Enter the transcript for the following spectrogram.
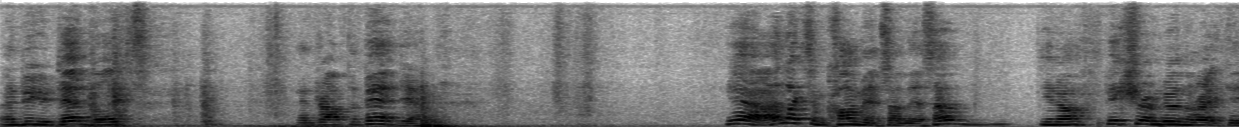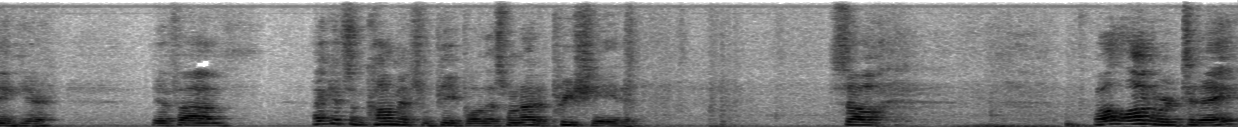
Undo your deadbolts and drop the bed down. Yeah, I'd like some comments on this. I, you know, make sure I'm doing the right thing here. If um, I get some comments from people on this one, I'd appreciate it. So, well, onward today.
